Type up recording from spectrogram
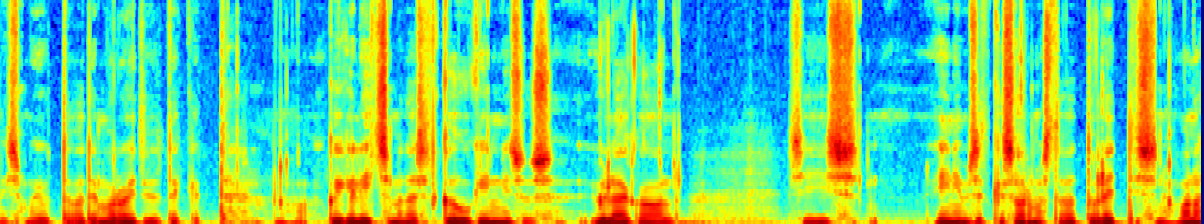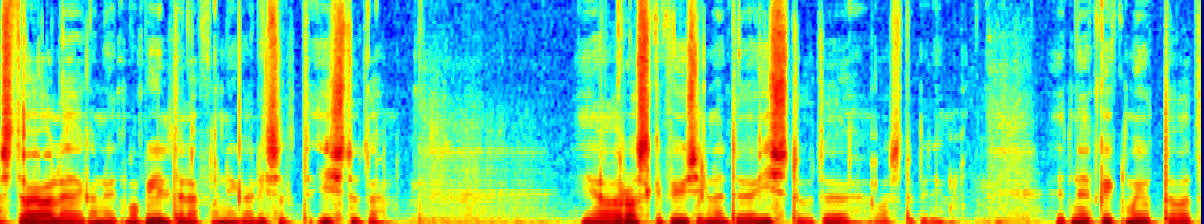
mis mõjutavad hemoroidide teket. noh, kõige lihtsamad asjad, kõhukinnisus, ülekaal, siis inimesed, kes armastavad tualetis, noh vanasti ajalehega, nüüd mobiiltelefoniga lihtsalt istuda ja raske füüsiline töö, istuv töö vastupidi. et need kõik mõjutavad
